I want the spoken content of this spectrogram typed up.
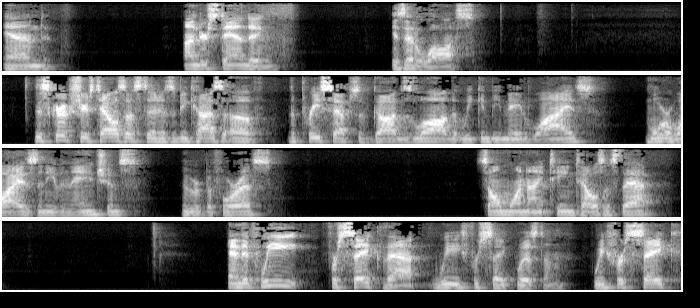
and understanding is at a loss. The scriptures tells us that it is because of the precepts of God's law that we can be made wise, more wise than even the ancients who were before us. Psalm 119 tells us that. And if we forsake that, we forsake wisdom. We forsake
